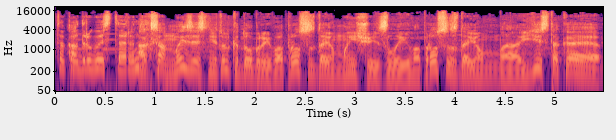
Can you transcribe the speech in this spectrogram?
только в другую сторону. Оксан, мы здесь не только добрые вопросы задаем, мы еще и злые вопросы задаем. А, Есть такая,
